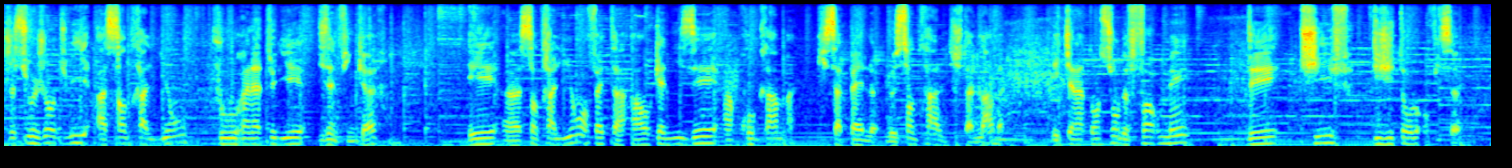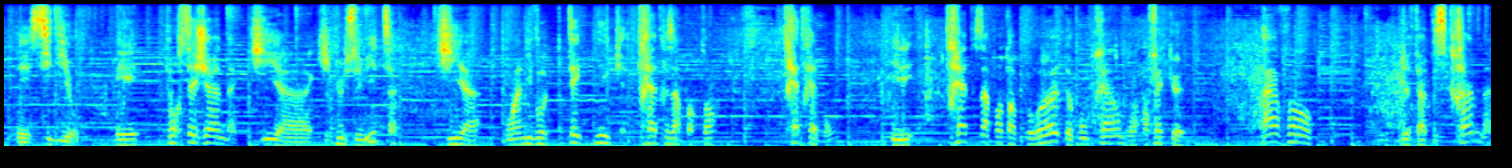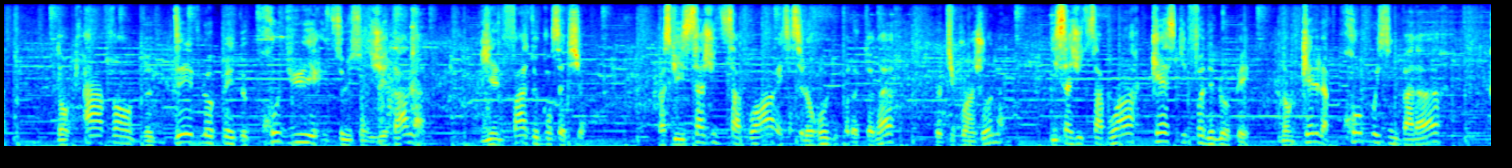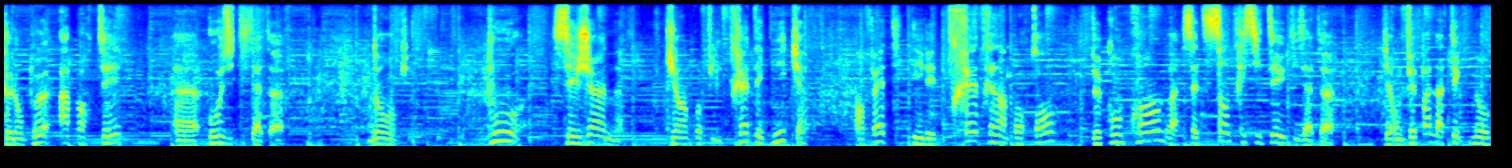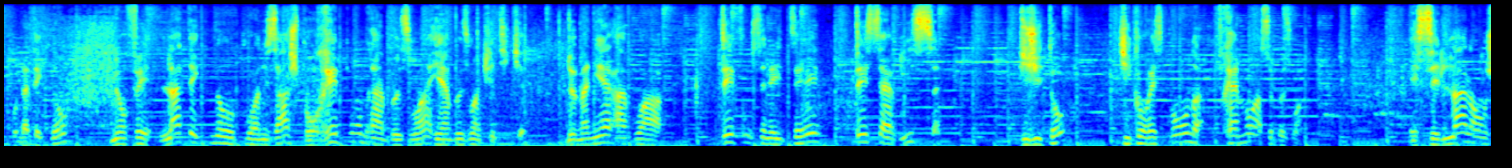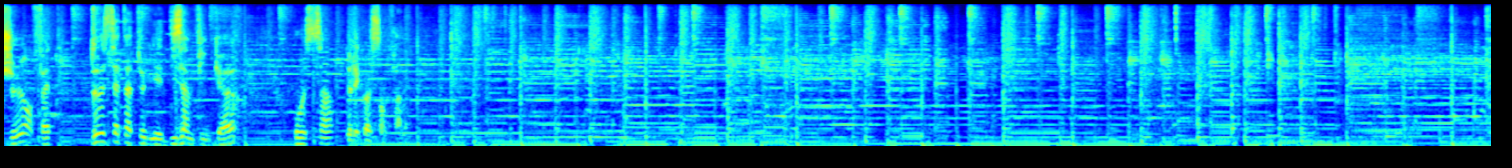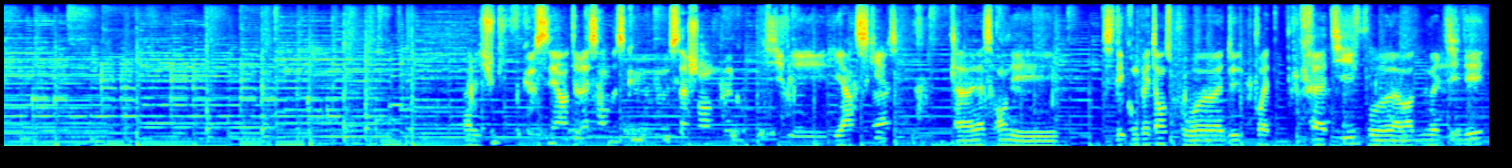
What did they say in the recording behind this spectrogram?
je suis aujourd'hui à Central Lyon pour un atelier Design Thinker. Et euh, Central Lyon, en fait, a, organisé un programme qui s'appelle le Central Digital Lab et qui a l'intention de former des Chief Digital Officers, des CDO. Et pour ces jeunes qui, euh, qui pulsent vite, qui euh, ont un niveau technique très très important, très très bon, il est très très important pour eux de comprendre en fait que avant de faire du Scrum, donc avant de développer, de produire une solution digitale, il y a une phase de conception. Parce qu'il s'agit de savoir, et ça c'est le rôle du product owner, le petit point jaune, il s'agit de savoir qu'est-ce qu'il faut développer. Donc quelle est la proposition de valeur que l'on peut apporter euh, aux utilisateurs. Donc pour ces jeunes qui ont un profil très technique, en fait, il est très très important de comprendre cette centricité utilisateur. On ne fait pas de la techno pour de la techno, mais on fait la techno pour un usage pour répondre à un besoin et un besoin critique, de manière à avoir des fonctionnalités, des services digitaux qui correspondent vraiment à ce besoin. Et c'est là l'enjeu en fait de cet atelier Design Thinker au sein de l'école centrale. Je trouve que c'est intéressant parce que ça change, comme les, hard skills. Euh, là, c'est vraiment des, des compétences pour, euh, pour être plus créatif, pour euh, avoir de nouvelles idées,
